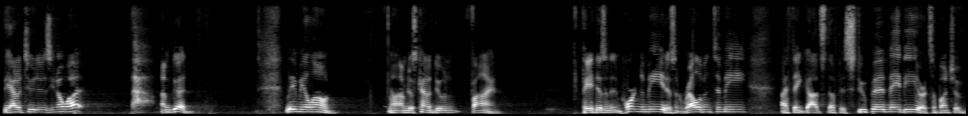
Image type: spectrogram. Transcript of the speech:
the attitude is, you know what? I'm good. Leave me alone. Uh, I'm just kind of doing fine. Faith isn't important to me. It isn't relevant to me. I think God's stuff is stupid, maybe, or it's a bunch of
